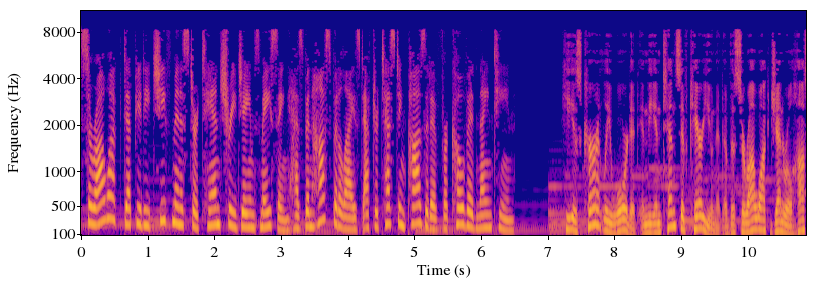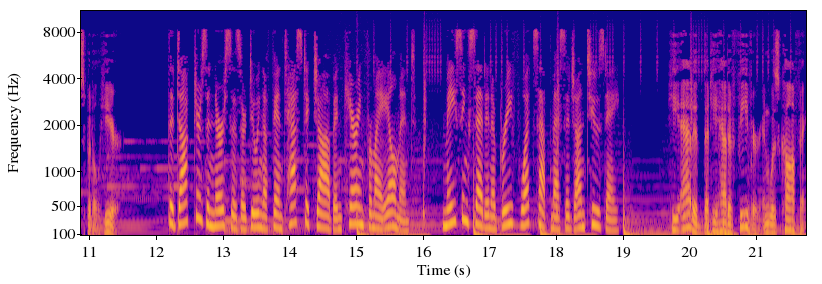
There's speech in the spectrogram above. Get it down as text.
Sarawak Deputy Chief Minister Tan Sri James Masing has been hospitalized after testing positive for COVID-19. He is currently warded in the intensive care unit of the Sarawak General Hospital here. The doctors and nurses are doing a fantastic job in caring for my ailment, Masing said in a brief WhatsApp message on Tuesday. He added that he had a fever and was coughing.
